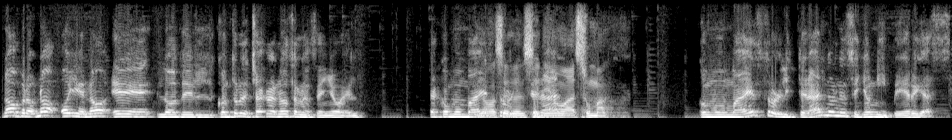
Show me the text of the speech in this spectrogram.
No, pero no, oye, no, eh, lo del control de chakra no se lo enseñó él. O sea, como maestro. No se lo enseñó a Suma. Como maestro literal no le enseñó ni vergas.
